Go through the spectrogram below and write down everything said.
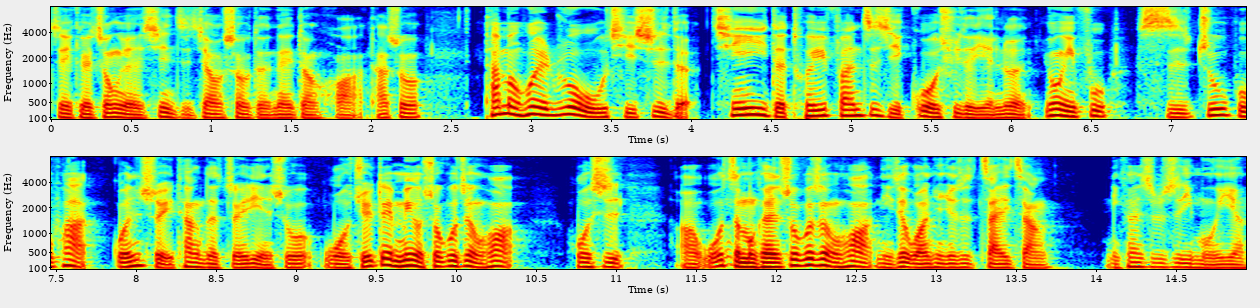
这个中野信子教授的那段话，他说他们会若无其事的、轻易的推翻自己过去的言论，用一副死猪不怕滚水烫的嘴脸说：“我绝对没有说过这种话，或是啊，我怎么可能说过这种话？你这完全就是栽赃。你看是不是一模一样？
